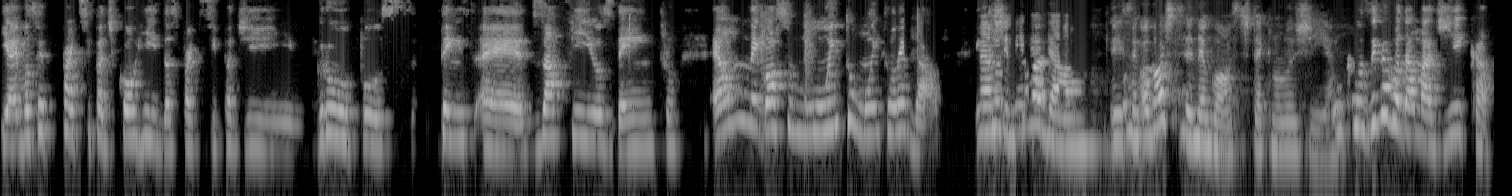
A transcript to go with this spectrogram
e aí você participa de corridas, participa de grupos, tem é, desafios dentro. É um negócio muito, muito legal. Eu achei bem legal. eu gosto desse negócio de tecnologia. Inclusive, eu vou dar uma dica.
